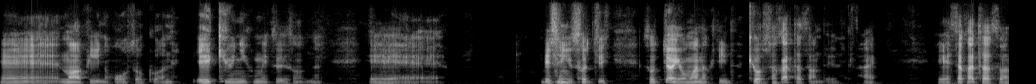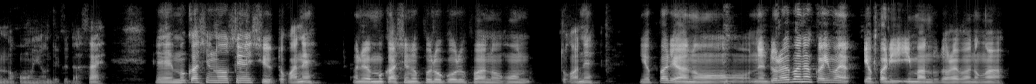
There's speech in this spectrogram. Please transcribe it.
えー、マーフィーの法則はね、永久に不滅ですので、ね、えー、別にそっち、そっちは読まなくていいんだ。今日、坂田さんでね、はい。えー、坂田さんの本を読んでください。えー、昔の選手とかね、あるいは昔のプロゴルファーの本とかね、やっぱりあの、ね、ドライバーなんか今、やっぱり今のドライバーのが、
